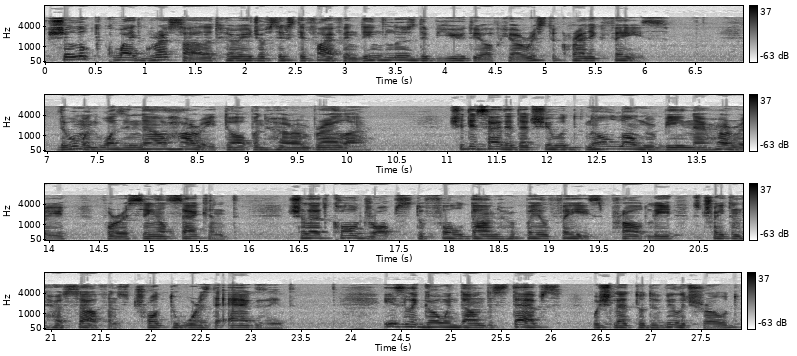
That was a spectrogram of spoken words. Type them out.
She looked quite gracile at her age of sixty-five and didn't lose the beauty of her aristocratic face. The woman was in no hurry to open her umbrella. She decided that she would no longer be in a hurry for a single second. She let cold drops to fall down her pale face, proudly straightened herself and strode towards the exit. Easily going down the steps which led to the village road,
